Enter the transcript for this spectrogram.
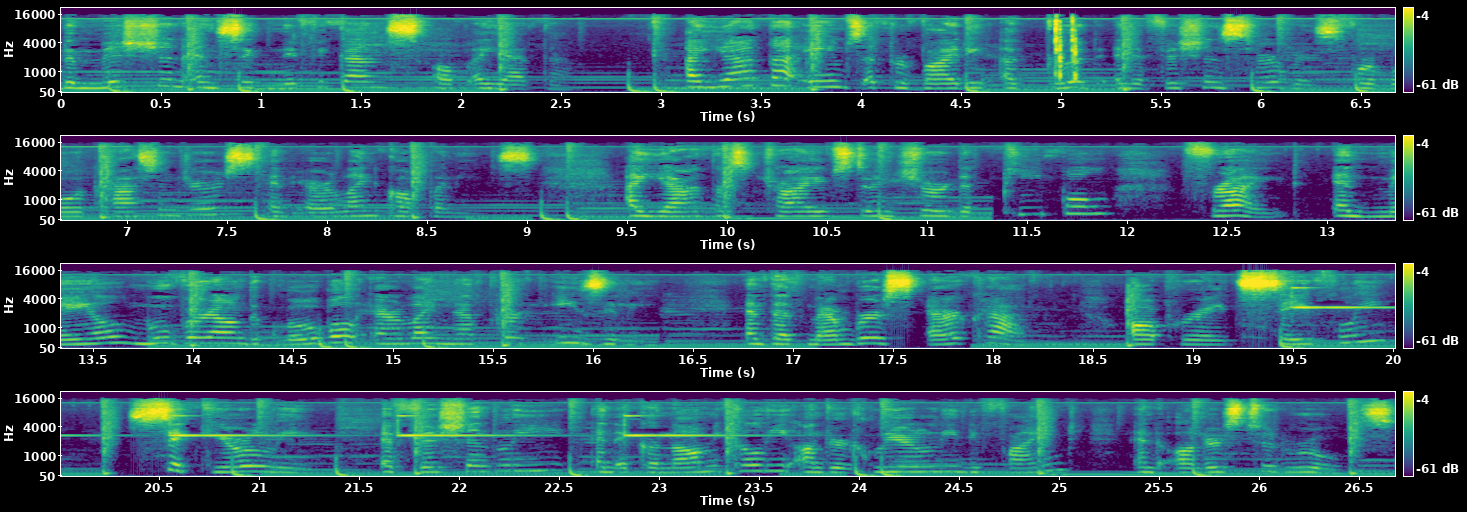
The mission and significance of IATA. IATA aims at providing a good and efficient service for both passengers and airline companies. IATA strives to ensure that people, freight, and mail move around the global airline network easily and that members' aircraft operate safely, securely, efficiently, and economically under clearly defined and understood rules.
